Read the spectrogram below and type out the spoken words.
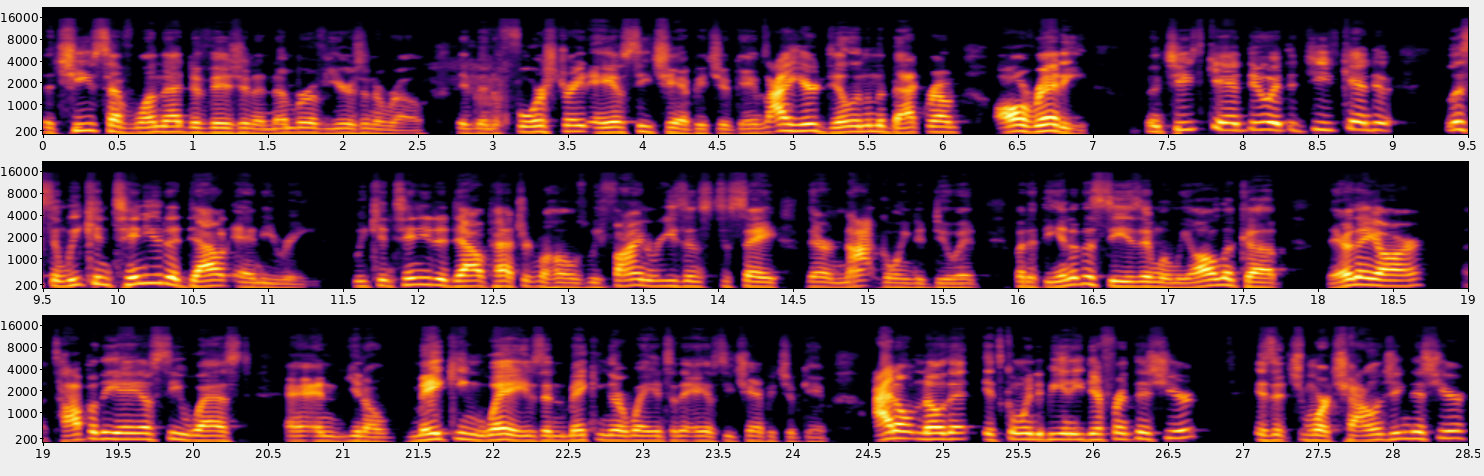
The Chiefs have won that division a number of years in a row. They've been to four straight AFC championship games. I hear Dylan in the background already. The Chiefs can't do it. The Chiefs can't do it. Listen, we continue to doubt Andy Reid. We continue to doubt Patrick Mahomes. We find reasons to say they're not going to do it. But at the end of the season, when we all look up, there they are, atop of the AFC West, and you know, making waves and making their way into the AFC Championship game. I don't know that it's going to be any different this year. Is it more challenging this year?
